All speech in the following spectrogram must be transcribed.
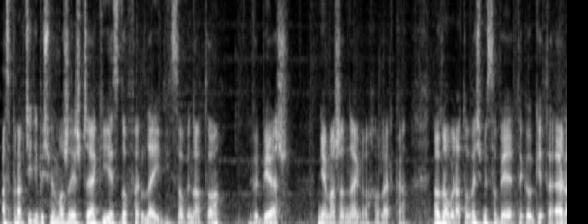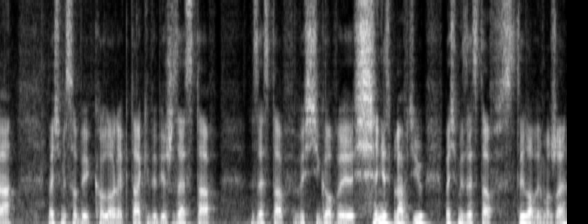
A sprawdzilibyśmy może jeszcze jaki jest do Fair Lady, co wy na to? Wybierz? Nie ma żadnego, cholerka. No dobra, to weźmy sobie tego GTR-a, weźmy sobie kolorek tak i wybierz zestaw. Zestaw wyścigowy się nie sprawdził, weźmy zestaw stylowy może.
